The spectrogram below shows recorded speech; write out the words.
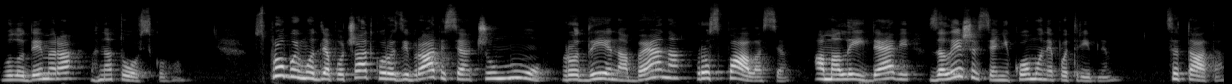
Володимира Гнатовського. Спробуймо для початку розібратися, чому родина Бена розпалася, а малий Деві залишився нікому не потрібним. Цитата:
